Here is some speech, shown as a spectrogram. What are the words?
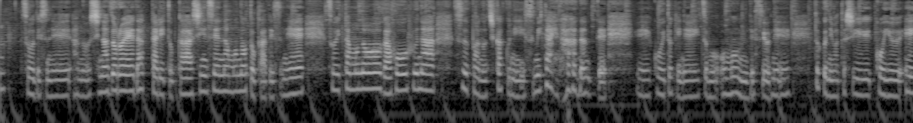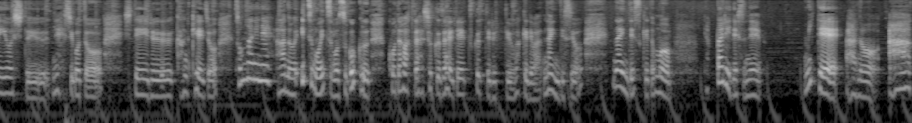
そうですねあの品揃えだったりとか新鮮なものとかですねそういったものが豊富なスーパーの近くに住みたいななんて、えー、こういう時ねいつも思うんですよね。特に私こういう栄養士というね仕事をしている関係上そんなにねあのいつもいつもすごくこだわった食材で作ってるっていうわけではないんですよ。ないんですけどもやっぱりですね見てあのあ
